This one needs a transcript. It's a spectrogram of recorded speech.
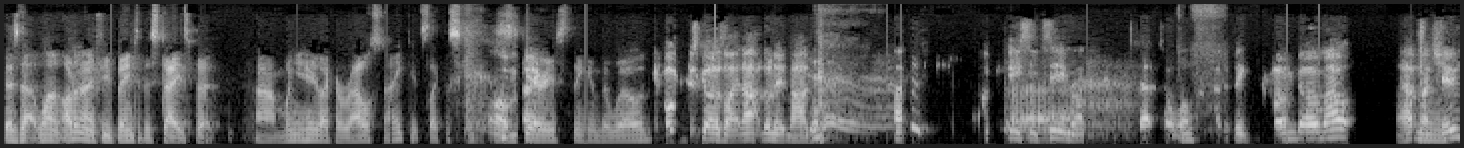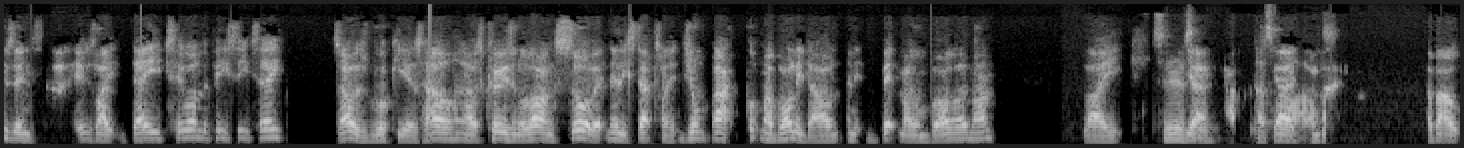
There's that one. I don't know if you've been to the states, but um, when you hear like a rattlesnake, it's like the sc- Oh, mate. scariest thing in the world. It just goes like that, doesn't it, man? Yeah. PCT, man. Stepped on one. Had a big chrome dome out. I had my Mm. tunes in. It was like day two on the PCT. So I was rookie as hell. And I was cruising along, saw it, nearly stepped on it, jumped back, put my brolly down, and it bit my umbrella, man. Like, Seriously, Yeah. that's Yeah, wild. About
